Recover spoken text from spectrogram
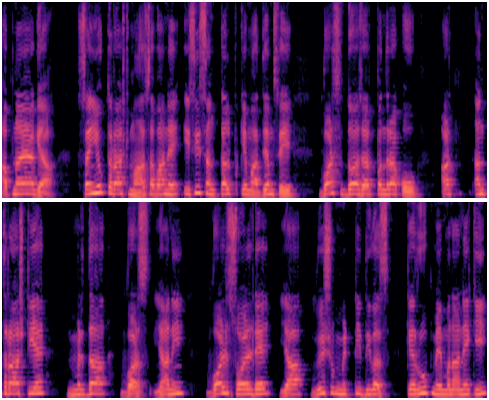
अपनाया गया। संयुक्त राष्ट्र महासभा ने इसी संकल्प के माध्यम से वर्ष 2015 को अंतर्राष्ट्रीय मृदा वर्ष, यानी वर्ल्ड सोयल डे या विश्व मिट्टी दिवस के रूप में मनाने की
